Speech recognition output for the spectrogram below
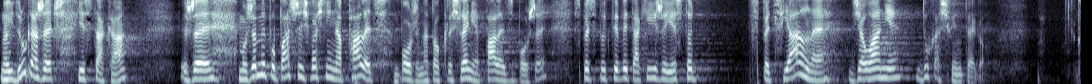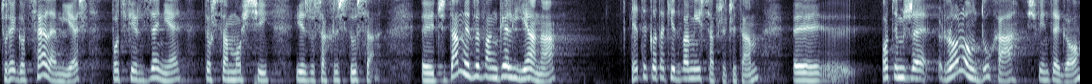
No i druga rzecz jest taka, że możemy popatrzeć właśnie na palec Boży, na to określenie palec Boży z perspektywy takiej, że jest to specjalne działanie Ducha Świętego, którego celem jest potwierdzenie tożsamości Jezusa Chrystusa. Y, czytamy w Ewangelii Jana, ja tylko takie dwa miejsca przeczytam. Y, o tym, że rolą Ducha Świętego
